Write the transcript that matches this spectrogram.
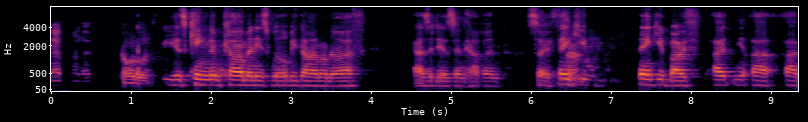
definitely. Totally. His kingdom come and his will be done on earth as it is in heaven. So thank you. Thank you both. I, uh, I,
